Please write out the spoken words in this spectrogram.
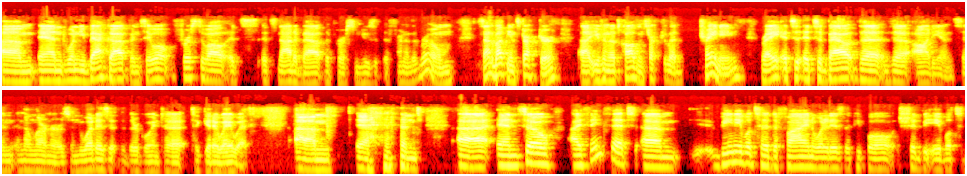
Um, and when you back up and say, well, first of all, it's it's not about the person who's at the front of the room. It's not about the instructor, uh, even though it's called instructor-led training, right? It's it's about the the audience and, and the learners and what is it that they're going to to get away with, um, and uh, and so I think that um, being able to define what it is that people should be able to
